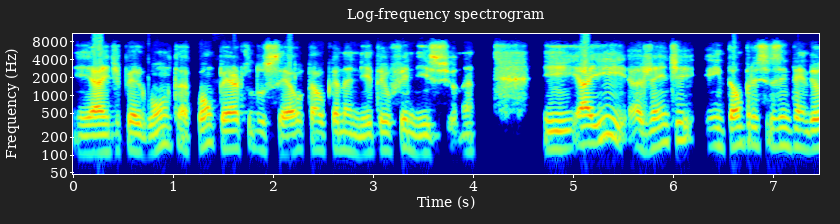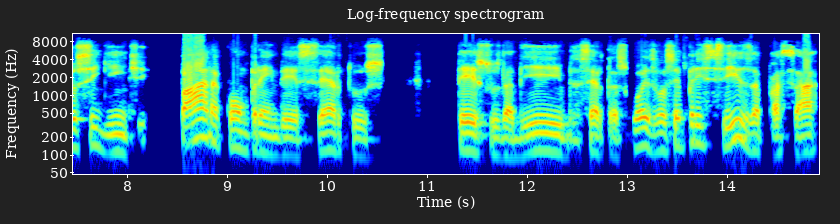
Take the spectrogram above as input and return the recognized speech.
E a gente pergunta quão perto do céu está o cananita e o fenício, né? E aí a gente então precisa entender o seguinte: para compreender certos textos da Bíblia, certas coisas, você precisa passar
